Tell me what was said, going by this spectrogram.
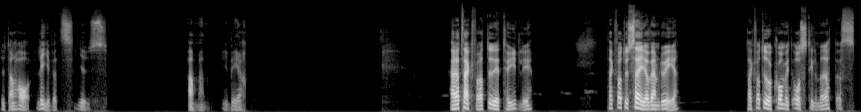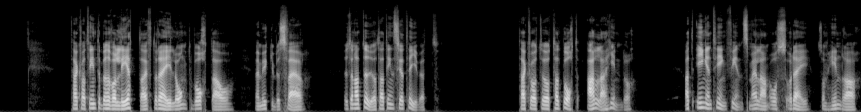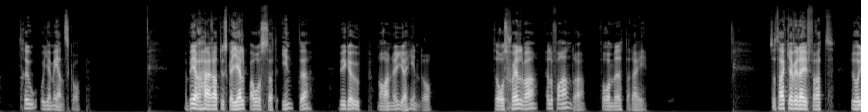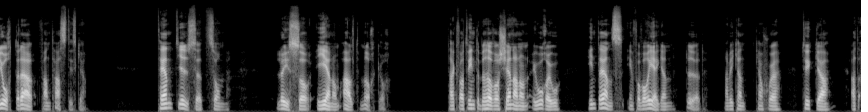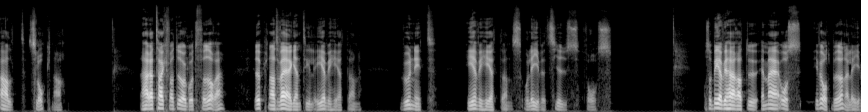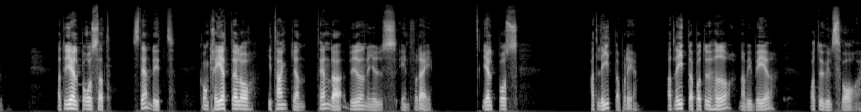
utan ha livets ljus. Amen. Vi ber. Herre, tack för att du är tydlig. Tack för att du säger vem du är. Tack för att du har kommit oss till mötes. Tack för att vi inte behöver leta efter dig långt borta och med mycket besvär, utan att du har tagit initiativet. Tack för att du har tagit bort alla hinder. Att ingenting finns mellan oss och dig som hindrar tro och gemenskap. Jag ber Herre att du ska hjälpa oss att inte bygga upp några nya hinder för oss själva eller för andra för att möta dig. Så tackar vi dig för att du har gjort det där fantastiska. Tänt ljuset som lyser igenom allt mörker. Tack för att vi inte behöver känna någon oro, inte ens inför vår egen död, när vi kan kanske tycka att allt slocknar. Herre, tack för att du har gått före, öppnat vägen till evigheten, vunnit evighetens och livets ljus för oss. Och så ber vi här att du är med oss i vårt böneliv. Att du hjälper oss att ständigt, konkret eller i tanken, tända böneljus inför dig. Hjälp oss att lita på det. Att lita på att du hör när vi ber och att du vill svara.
